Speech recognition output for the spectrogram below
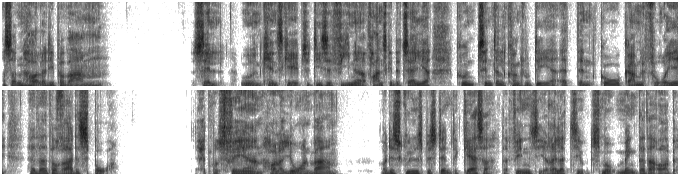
og sådan holder de på varmen. Selv uden kendskab til disse finere franske detaljer, kunne Tindal konkludere, at den gode gamle Fourier havde været på rette spor. Atmosfæren holder jorden varm, og det skyldes bestemte gasser, der findes i relativt små mængder deroppe.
